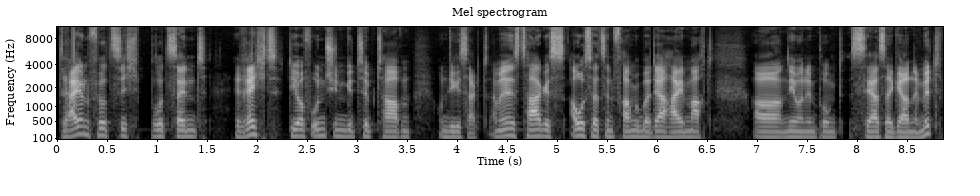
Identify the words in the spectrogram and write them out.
43 Prozent recht, die auf Unschieden getippt haben. Und wie gesagt, am Ende des Tages auswärts in Frankfurt bei der Heimmacht äh, nehmen wir den Punkt sehr, sehr gerne mit.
